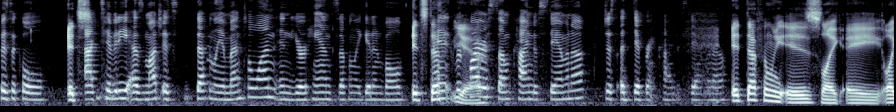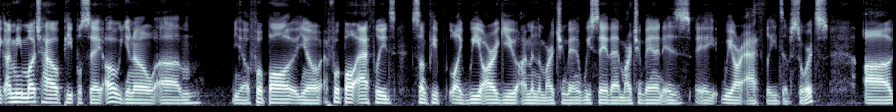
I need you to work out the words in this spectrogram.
physical it's activity as much. It's definitely a mental one, and your hands definitely get involved. it's and def- it yeah. requires some kind of stamina, just a different kind of stamina. it definitely is like a like I mean much how people say oh you know um you know football you know football athletes. Some people like we argue I'm in the marching band we say that marching band is a we are athletes of sorts. Uh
